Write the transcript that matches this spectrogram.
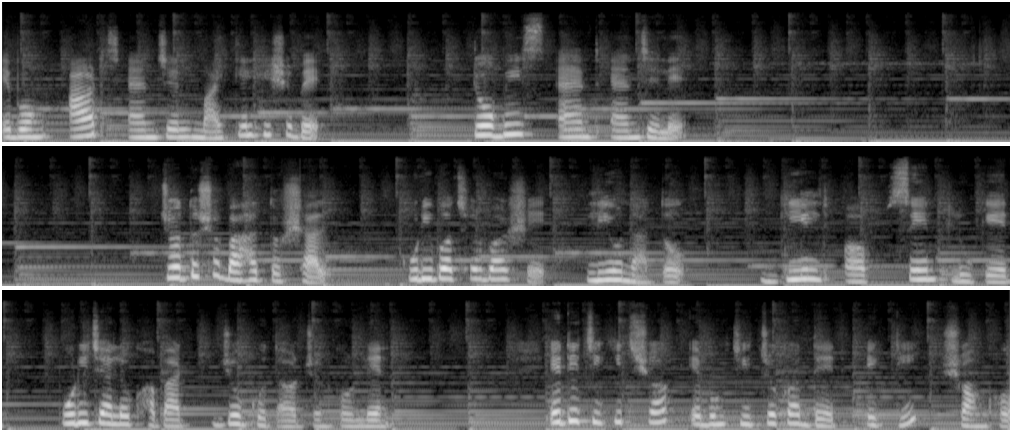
এবং আর্টস অ্যাঞ্জেল মাইকেল হিসেবে টোবিস অ্যান্ড অ্যাঞ্জেলে। চোদ্দশো বাহাত্তর সাল, কুড়ি বছর বয়সে লিওনার্দো, গিল্ড অফ সেন্ট লুকের পরিচালক হবার যোগ্যতা অর্জন করলেন। এটি চিকিৎসক এবং চিত্রকরদের একটি সংঘ।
